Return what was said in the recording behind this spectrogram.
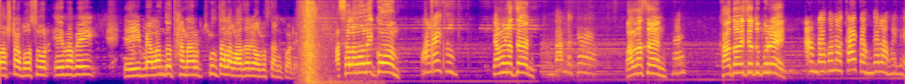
দশটা বছর এইভাবেই এই মেলান্দ থানার ফুলতলা বাজারে অবস্থান করে। আসসালামু আলাইকুম। ওয়ালাইকুম। কেমন আছেন? ভালো আছেন? হ্যাঁ। খাওয়া দাওয়া হয়েছে দুপুরে? আমরা কোনো খাইতাম গেলাম এলে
